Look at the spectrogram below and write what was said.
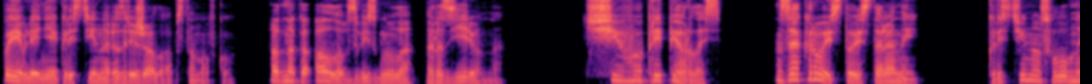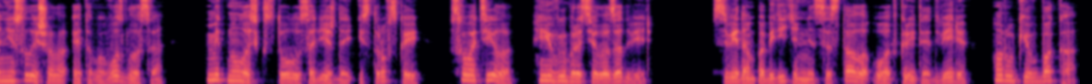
Появление Кристины разряжало обстановку. Однако Алла взвизгнула разъяренно. «Чего приперлась? Закрой с той стороны!» Кристина словно не слышала этого возгласа, метнулась к стулу с одеждой Истровской, схватила и выбросила за дверь. С видом победительницы стала у открытой двери, руки в бока.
